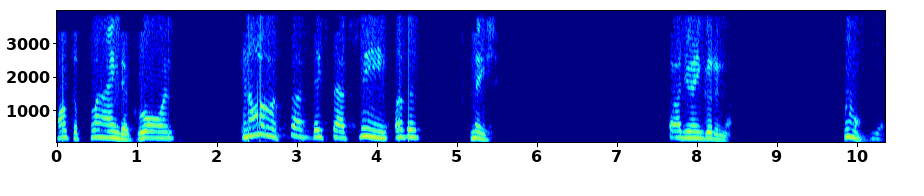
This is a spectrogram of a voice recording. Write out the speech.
multiplying, they're growing. And all of a sudden they start seeing other nations. God, you ain't good enough. We won't that.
